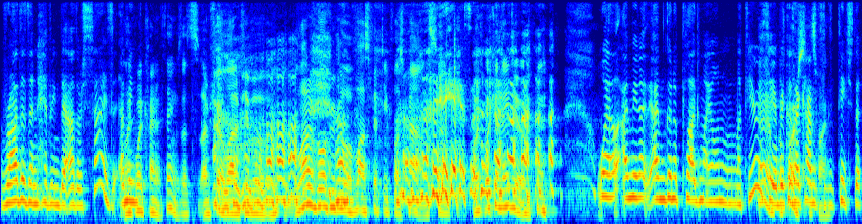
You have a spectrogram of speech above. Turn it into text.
rather than having the other size. I like mean, what kind of things? That's I'm sure a lot of people, a lot of bulletproof people have lost 50 plus pounds. So Yes. what, what can they do? Well, I mean, I, I'm going to plug my own materials Yeah, here because course, I can't teach the.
